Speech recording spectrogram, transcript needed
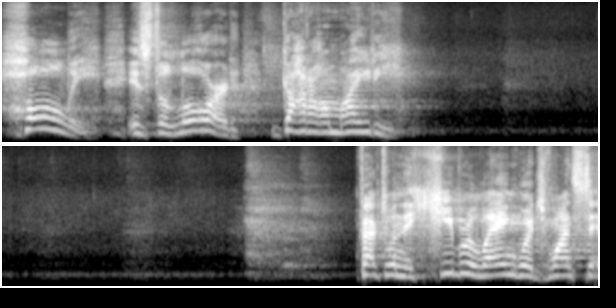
holy is the Lord God Almighty. Fact, when the Hebrew language wants to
